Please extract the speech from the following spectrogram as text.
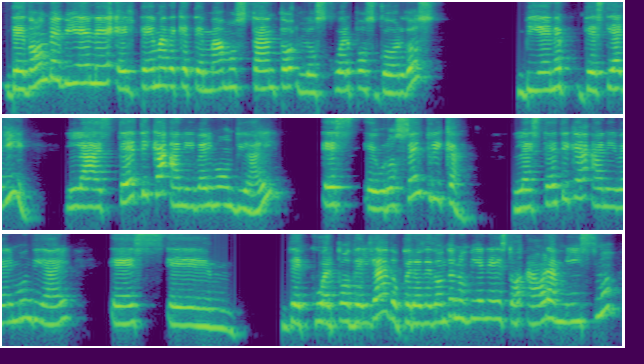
¿de dónde viene el tema de que temamos tanto los cuerpos gordos? Viene desde allí. La estética a nivel mundial es eurocéntrica. La estética a nivel mundial es eh, de cuerpo delgado, pero ¿de dónde nos viene esto? Ahora mismo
